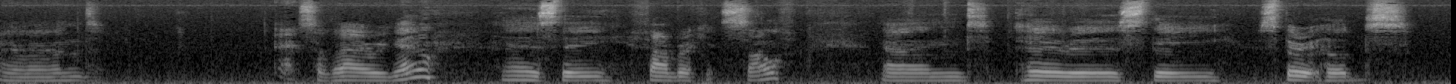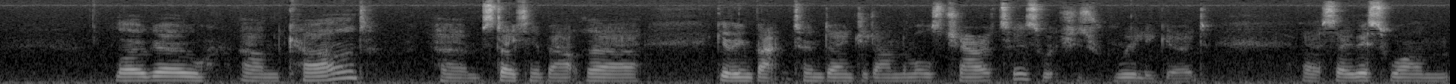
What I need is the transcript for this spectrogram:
And so there we go. There's the fabric itself and here is the SpiritHoods logo and card um, stating about their giving back to endangered animals charities which is really good. Uh, so this one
